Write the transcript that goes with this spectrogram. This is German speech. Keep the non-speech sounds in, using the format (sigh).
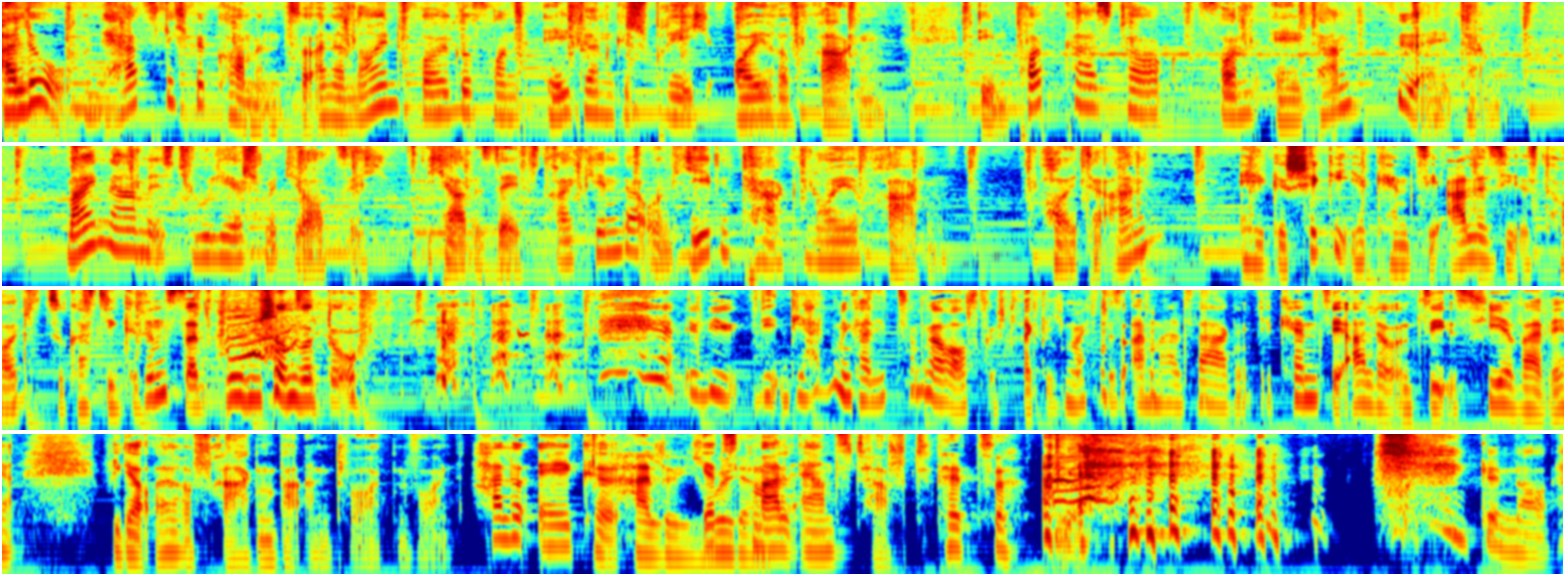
Hallo und herzlich willkommen zu einer neuen Folge von Elterngespräch Eure Fragen, dem Podcast-Talk von Eltern für Eltern. Mein Name ist Julia Schmidt-Jorzig. Ich habe selbst drei Kinder und jeden Tag neue Fragen. Heute an Elke Schicke, ihr kennt sie alle, sie ist heute zu Gast. Die grinst da drüben schon so doof. (laughs) die, die, die, hat mir gerade die Zunge rausgestreckt. Ich möchte es einmal sagen. Ihr kennt sie alle und sie ist hier, weil wir wieder eure Fragen beantworten wollen. Hallo Elke. Hallo Julia. Jetzt mal ernsthaft. Petze. (laughs) genau.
